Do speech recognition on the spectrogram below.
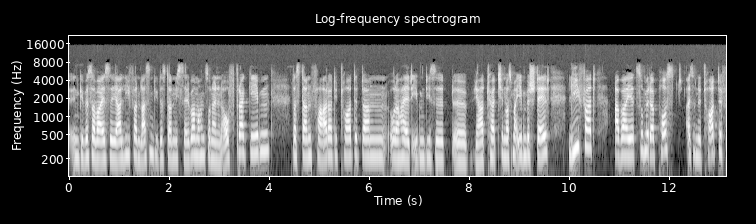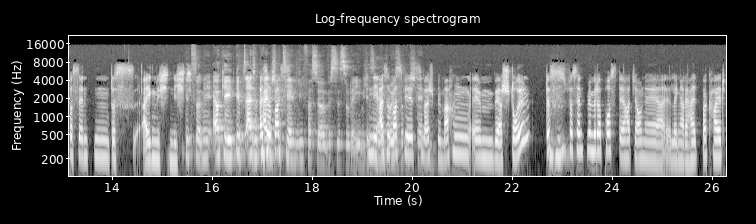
in gewisser Weise ja liefern lassen, die das dann nicht selber machen, sondern in Auftrag geben, dass dann Fahrer die Torte dann oder halt eben diese äh, ja Törtchen, was man eben bestellt, liefert. Aber jetzt so mit der Post, also eine Torte versenden, das eigentlich nicht. Gibt's da nicht? Okay, gibt's also, also keine also was, speziellen Lieferservices oder ähnliches? Nee, also was wir jetzt Städten. zum Beispiel machen, ähm, wäre Stollen. Das mhm. versenden wir mit der Post. Der hat ja auch eine längere Haltbarkeit.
